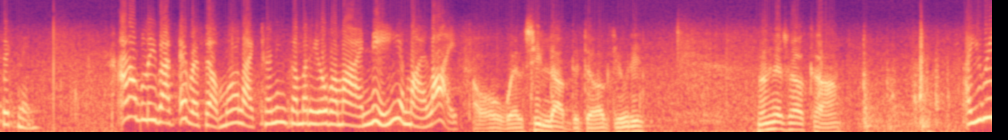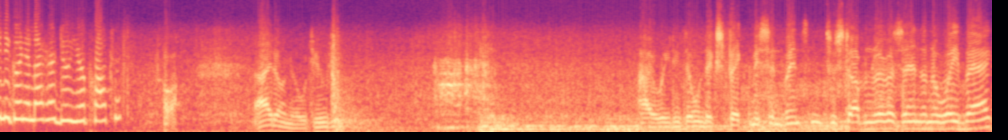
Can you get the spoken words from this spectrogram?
sickening. I don't believe I've ever felt more like turning somebody over my knee in my life. Oh, well, she loved the dog, Judy. Well, here's our car. Are you really going to let her do your portrait? Oh, I don't know, Judy. I really don't expect Miss St. Vincent to stop in River's End on her way back.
